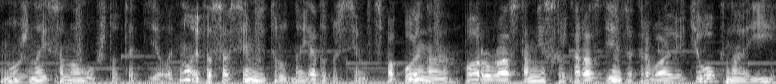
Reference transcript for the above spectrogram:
нужно и самому что-то делать. Но это совсем не трудно. Я, допустим, спокойно пару раз, там несколько раз в день закрываю эти окна и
